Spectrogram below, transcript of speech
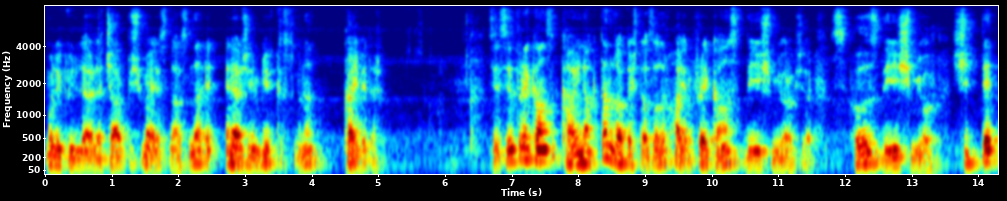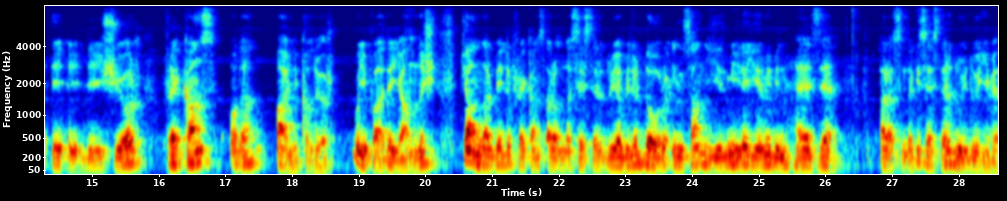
moleküllerle çarpışma esnasında e- enerjinin bir kısmını kaybeder. Sesin frekansı kaynaktan uzaklaştığı azalır. Hayır, frekans değişmiyor arkadaşlar. Hız değişmiyor. Şiddet de- e, değişiyor. Frekans o da aynı kalıyor. Bu ifade yanlış. Canlılar belli frekans aralığında sesleri duyabilir. Doğru. İnsan 20 ile 20 bin Hz arasındaki sesleri duyduğu gibi.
